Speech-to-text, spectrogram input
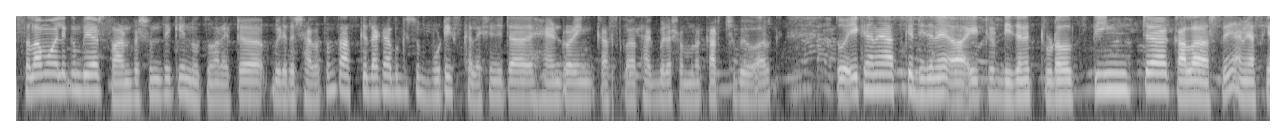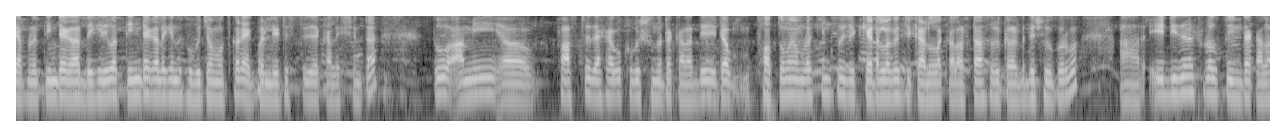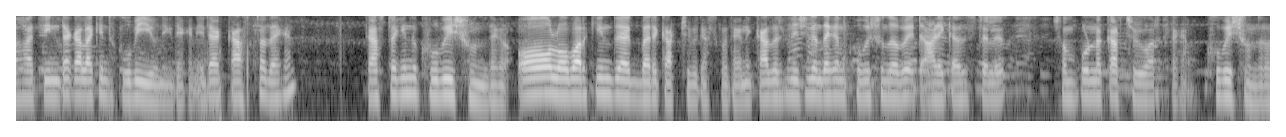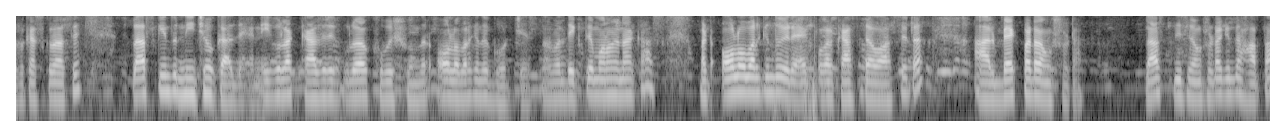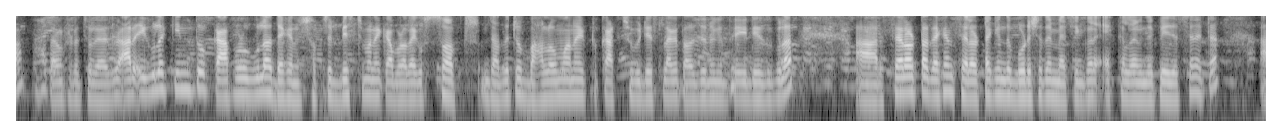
আসসালামু আলাইকুম বিয়ার্স fern fashion থেকে নতুন আরেকটা ভিডিওতে স্বাগতম। তো আজকে দেখাবো কিছু বুটিক্স কালেকশন, যেটা হ্যান্ড ড্রয়িং কাজ করা থাকবে, এটা সম্পূর্ণ কাটছবি ওয়ার্ক তো এখানে আজকে ডিজাইনের এইটার ডিজাইনের টোটাল তিনটা কালার আছে। আমি আজকে আপনার তিনটা কালার দেখিয়ে দিব। আর তিনটা কালার কিন্তু খুবই চমৎকার, একবার লেটেস্ট যে কালেকশনটা তো আমি ফার্স্টে দেখাবো খুবই সুন্দর একটা কালার দিয়ে। এটা প্রথমে আমরা কিন্তু যে ক্যাটালগের যে কালার কালারটা আছে, ওই কালারটা দিয়ে শুরু করব। আর এই ডিজাইনের টোটাল তিনটা কালার হয়। তিনটা কালার কিন্তু খুবই ইউনিক দেখেন। এটা কাজটা দেখেন। কাজটা কিন্তু খুবই সুন্দর। দেখেন অল ওভার কিন্তু একবারে কাটছবি কাজ করে। দেখেন কাজের ফিনিশিং দেখেন, খুবই সুন্দর হবে। এটা আড়ি কাজ স্টাইলের সম্পূর্ণ কাটছবি ওয়ার্ক দেখেন, খুবই সুন্দরভাবে কাজ করা আছে। প্লাস কিন্তু নিচেও কাজ, দেখেন, এগুলা কাজেরগুলো খুবই সুন্দর অল ওভার কিন্তু ঘটছে নর্মাল দেখতে মনে হয় না কাজ বাট অল ওভার কিন্তু এটা এক প্রকার কাজ দেওয়া আছে এটা। আর ব্যাক পাটার অংশটা। প্লাস নিচের অংশটা কিন্তু হাতা, হাতার অংশটা চলে আসবে। আর এগুলো কিন্তু কাপড়গুলো দেখেন, সবচেয়ে বেস্ট মানে কাপড় একটু সফট যাদের একটু ভালো মানে একটু কাটছবি ড্রেস লাগে, তাদের জন্য কিন্তু এই ড্রেসগুলো আর স্যালোডটা দেখেন স্যালোডটা কিন্তু বোর্ডের সাথে ম্যাচিং করে, এক কালার মধ্যে পেয়ে যাচ্ছেন এটা।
